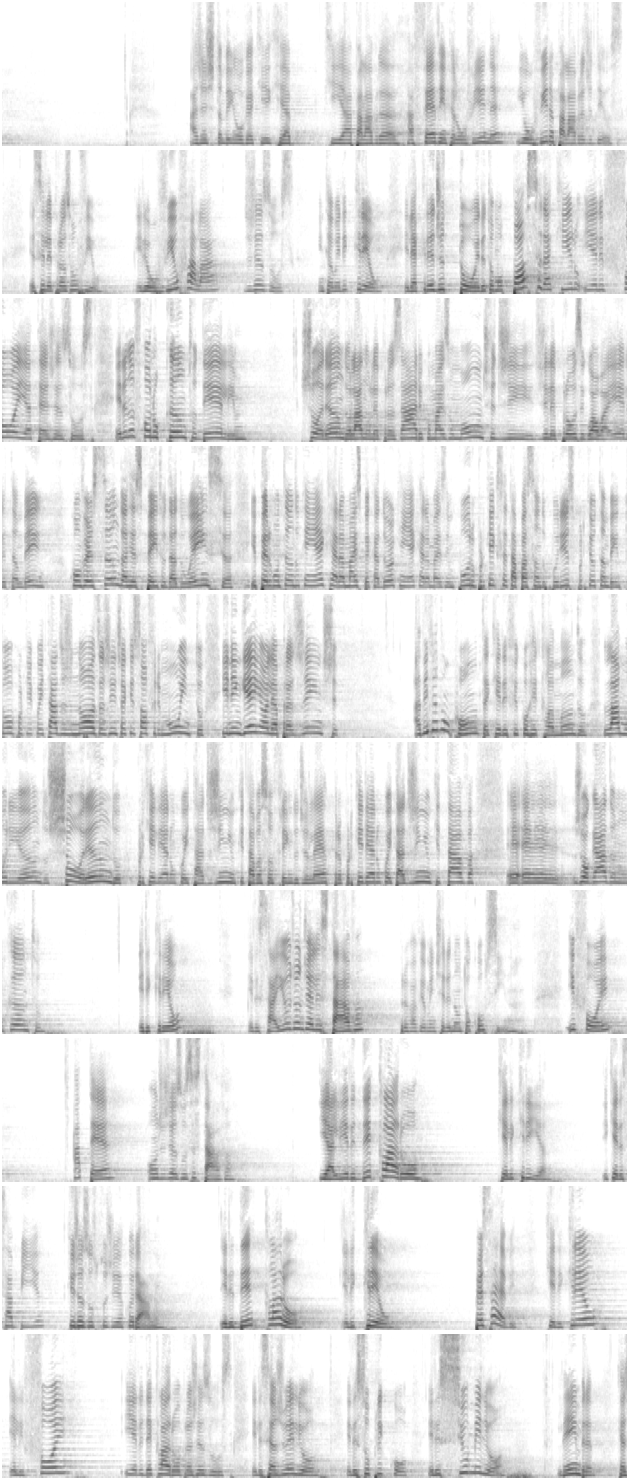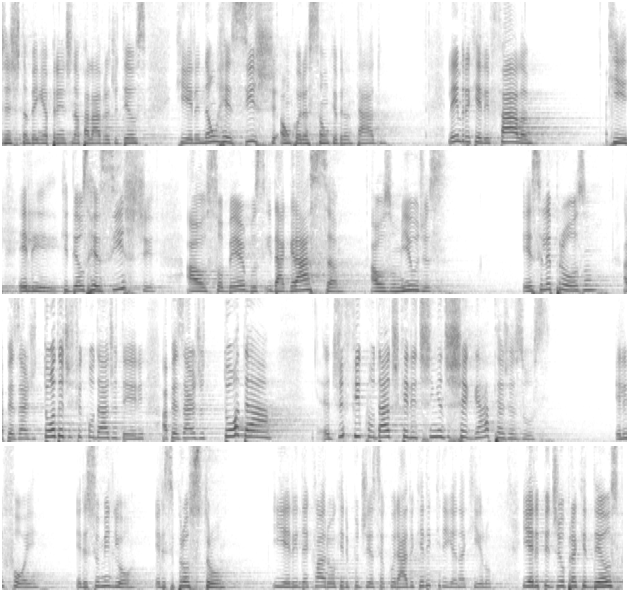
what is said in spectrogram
A gente também ouve aqui que a, que a palavra, a fé vem pelo ouvir, né? E ouvir a palavra de Deus. Esse leproso ouviu. Ele ouviu falar de Jesus. Então ele creu, ele acreditou, ele tomou posse daquilo e ele foi até Jesus. Ele não ficou no canto dele, chorando lá no leprosário, com mais um monte de, de leproso igual a ele também, conversando a respeito da doença e perguntando quem é que era mais pecador, quem é que era mais impuro, por que, que você está passando por isso, porque eu também estou, porque coitado de nós, a gente aqui sofre muito e ninguém olha para a gente. A Bíblia não conta que ele ficou reclamando, lamuriando, chorando, porque ele era um coitadinho que estava sofrendo de lepra, porque ele era um coitadinho que estava é, é, jogado num canto. Ele creu, ele saiu de onde ele estava, provavelmente ele não tocou o sino e foi até onde Jesus estava. E ali ele declarou que ele cria e que ele sabia que Jesus podia curá-lo. Ele declarou, ele creu. Percebe? Que ele creu, ele foi e ele declarou para Jesus. Ele se ajoelhou, ele suplicou, ele se humilhou. Lembra que a gente também aprende na palavra de Deus que ele não resiste a um coração quebrantado? Lembra que ele fala que, ele, que Deus resiste aos soberbos e dá graça aos humildes? Esse leproso, apesar de toda a dificuldade dele, apesar de toda a dificuldade que ele tinha de chegar até Jesus, ele foi, ele se humilhou, ele se prostrou e ele declarou que ele podia ser curado e que ele cria naquilo. E ele pediu para que Deus,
